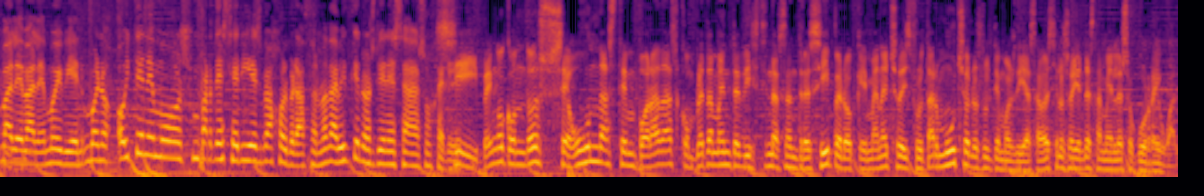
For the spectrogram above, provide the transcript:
Vale, vale, muy bien. Bueno, hoy tenemos un par de series bajo el brazo, ¿no, David? Que nos vienes a sugerir. Sí, vengo con dos segundas temporadas completamente distintas entre sí, pero que me han hecho disfrutar mucho en los últimos días. A ver si a los oyentes también les ocurre igual.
